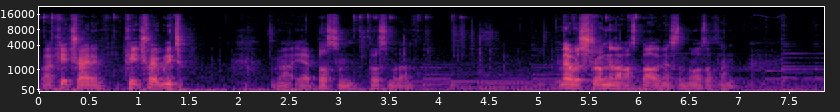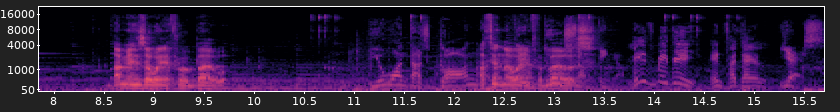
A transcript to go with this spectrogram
Right, keep trading. Keep trading. We need to... Right, yeah, build some, build some of them. They were strong in that last battle against the Moors, I think. That means they're waiting for a boat. You want us gone? I think they're waiting for boats. Something. Leave me be, infidel. Yes.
